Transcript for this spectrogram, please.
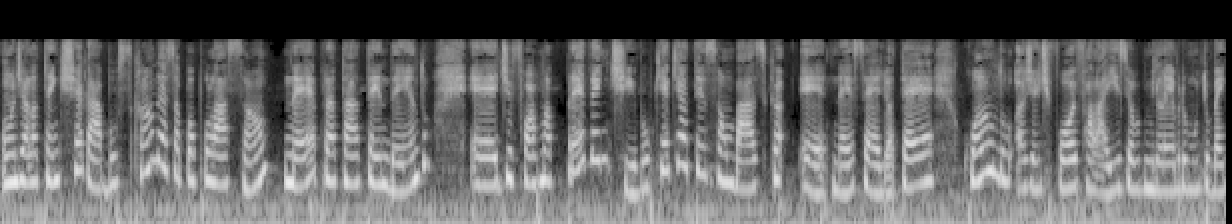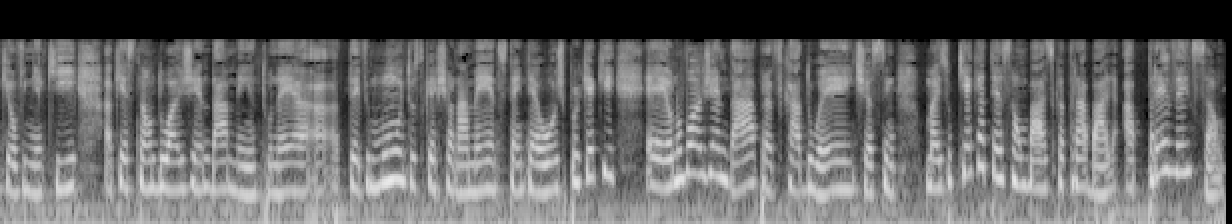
onde ela tem que chegar, buscando essa população, né, para estar tá atendendo é, de forma preventiva. O que é que a atenção básica é, né, Célio? Até quando a gente foi falar isso, eu me lembro muito bem que eu vim aqui a questão do agendamento, né? A, a, teve muitos questionamentos, tem até hoje. Por que, que é, eu não vou agendar para ficar doente, assim? Mas o que é que a atenção básica trabalha? A prevenção.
